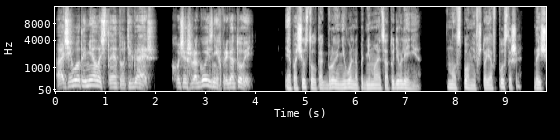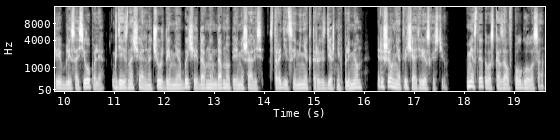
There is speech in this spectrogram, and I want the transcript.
«А чего ты мелочь-то эту тягаешь? Хочешь рагу из них приготовить?» Я почувствовал, как брови невольно поднимаются от удивления. Но вспомнив, что я в пустоши, да еще и близ Осиополя, где изначально чуждые мне обычаи давным-давно перемешались с традициями некоторых здешних племен, решил не отвечать резкостью. Вместо этого сказал в полголоса.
